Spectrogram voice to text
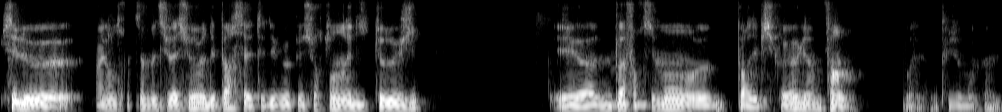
sais, le, l'entretien motivationnel, au départ, ça a été développé surtout en addictologie. Et euh, pas forcément euh, par des psychologues. Hein. Enfin, ouais, plus ou moins quand même.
